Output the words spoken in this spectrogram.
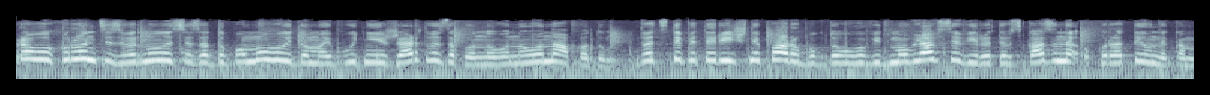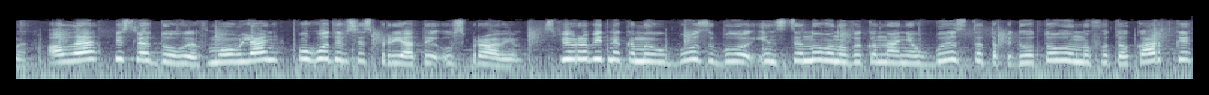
Правоохоронці звернулися за допомогою до майбутньої жертви запланованого нападу. 25-річний парубок довго відмовлявся вірити в сказане оперативниками, але після довгих вмовлянь погодився сприяти у справі. Співробітниками УБОЗу було інсценовано виконання вбивства та підготовлено фотокартки,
